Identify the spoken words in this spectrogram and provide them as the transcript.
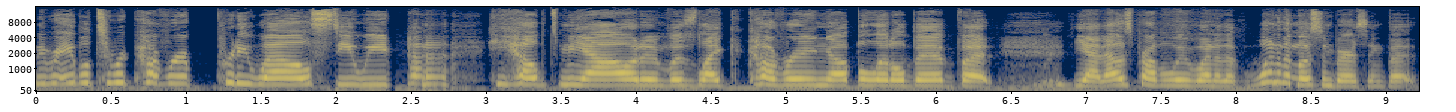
we were able to recover it pretty well. Seaweed kind of he helped me out and was like covering up a little bit, but yeah, that was probably one of the one of the most embarrassing. But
